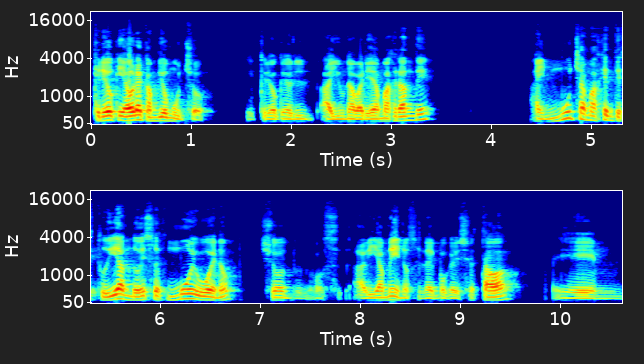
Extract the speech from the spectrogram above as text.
creo que ahora cambió mucho. Creo que hay una variedad más grande. Hay mucha más gente estudiando, eso es muy bueno. Yo había menos en la época que yo estaba. Em,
